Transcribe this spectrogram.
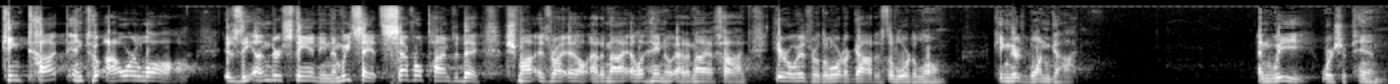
King, tucked into our law is the understanding, and we say it several times a day Shema Israel, Adonai Eloheinu, Adonai Echad. Hear, O Israel, the Lord our God is the Lord alone. King, there's one God. And we worship him.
